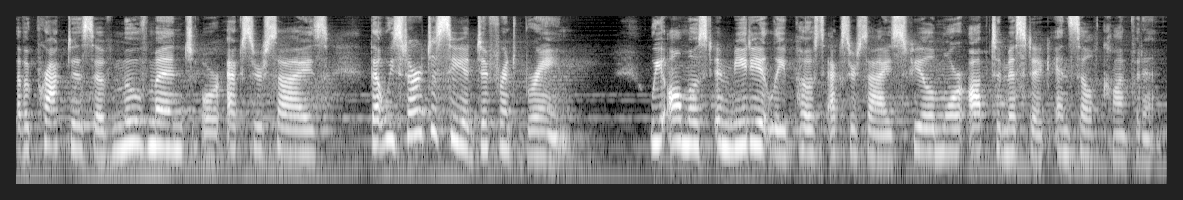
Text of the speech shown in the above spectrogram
of a practice of movement or exercise that we start to see a different brain. We almost immediately post-exercise feel more optimistic and self-confident.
